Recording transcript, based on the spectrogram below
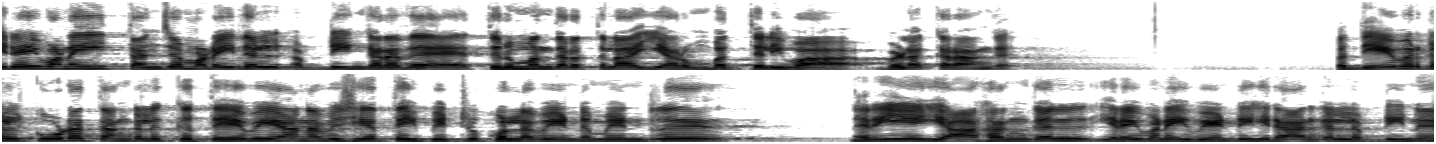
இறைவனை தஞ்சமடைதல் அப்படிங்கிறத திருமந்திரத்தில் ஐயா ரொம்ப தெளிவாக விளக்குறாங்க. இப்போ தேவர்கள் கூட தங்களுக்கு தேவையான விஷயத்தை பெற்றுக்கொள்ள வேண்டும் என்று நிறைய யாகங்கள் இறைவனை வேண்டுகிறார்கள் அப்படின்னு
